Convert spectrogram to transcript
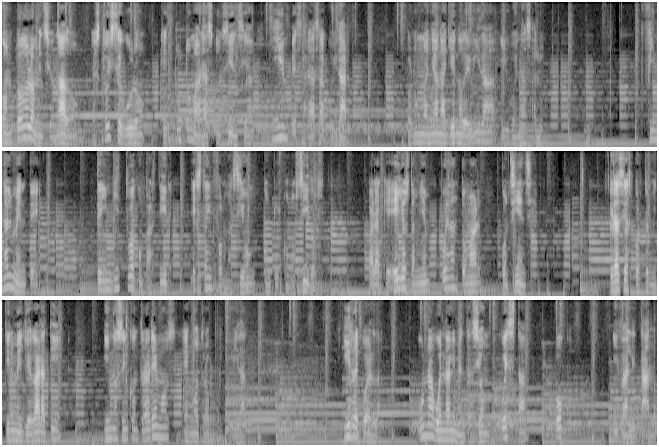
Con todo lo mencionado, estoy seguro que tú tomarás conciencia y empezarás a cuidarte por un mañana lleno de vida y buena salud. Finalmente, te invito a compartir esta información con tus conocidos para que ellos también puedan tomar conciencia Gracias por permitirme llegar a ti y nos encontraremos en otra oportunidad. Y recuerda, una buena alimentación cuesta poco y vale tanto.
